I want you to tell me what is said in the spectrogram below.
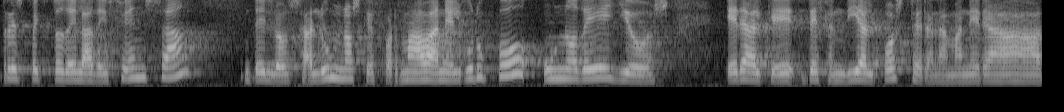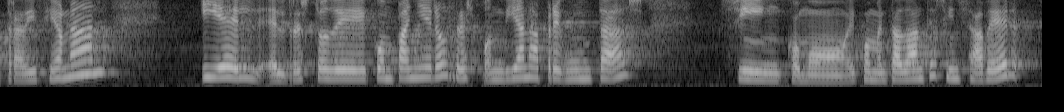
Respecto de la defensa de los alumnos que formaban el grupo, uno de ellos era el que defendía el póster a la manera tradicional y el, el resto de compañeros respondían a preguntas sin, como he comentado antes, sin saber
